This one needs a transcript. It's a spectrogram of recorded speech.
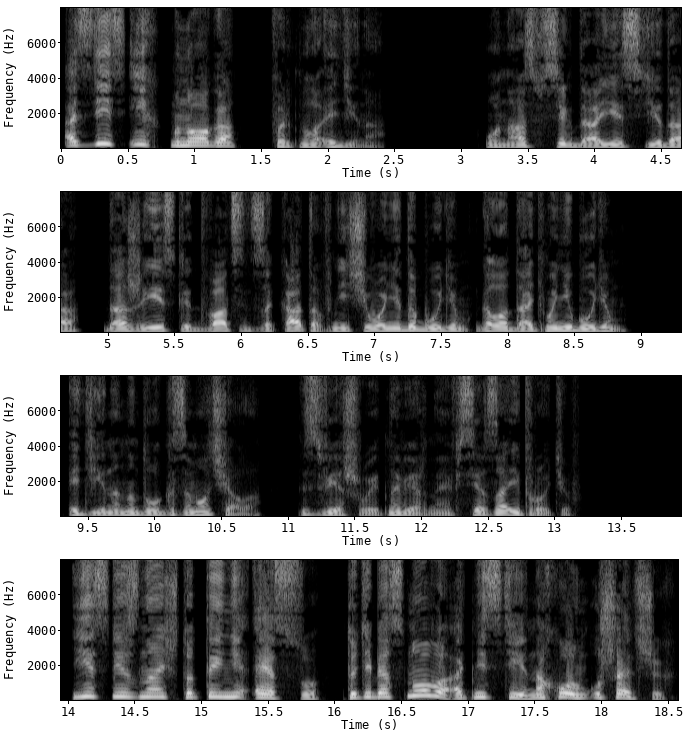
а здесь их много», — фыркнула Эдина. «У нас всегда есть еда. Даже если двадцать закатов, ничего не добудем, голодать мы не будем». Эдина надолго замолчала. Взвешивает, наверное, все за и против. «Если знать, что ты не Эссу, то тебя снова отнести на холм ушедших?»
